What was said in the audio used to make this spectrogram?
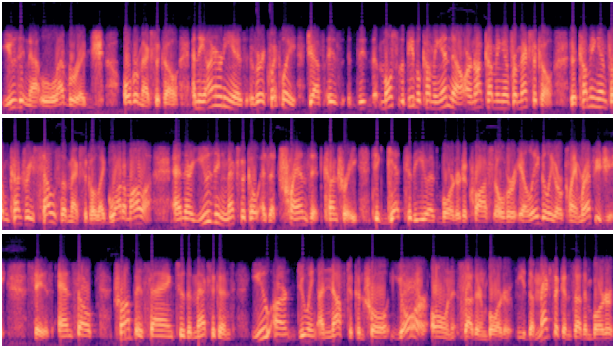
using that leverage over Mexico. And the irony is, very quickly, Jeff, is the, most of the people coming in now are not coming in from Mexico. They're coming in from countries south of Mexico, like Guatemala, and they're using Mexico as a transit country to get to the U.S. border to cross over illegally or claim refugee status. And so Trump is saying to the Mexicans, you aren't doing enough to control your own southern border, the Mexican southern border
